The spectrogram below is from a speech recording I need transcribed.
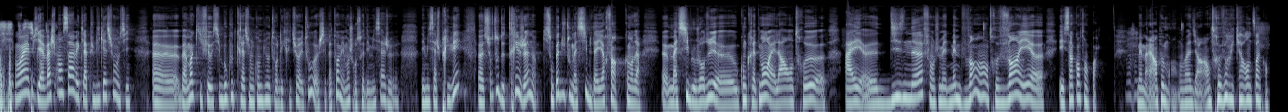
si c'est Ouais et puis il y a vachement ça avec la publication aussi. Heu, bah, moi qui fais aussi beaucoup de création de contenu autour de l'écriture et tout, heu, je sais pas toi, mais moi je reçois des messages, heu, des messages privés, surtout de très jeunes, qui sont pas du tout ma cible d'ailleurs. Enfin, comment dire? Ma cible aujourd'hui, concrètement, elle a entre, allez, heu, 19, enfin je vais mettre même 20, hein, entre 20 et et 50 ans, quoi. Mmh mh. Même un peu moins, on va dire entre 20 et 45 ans.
